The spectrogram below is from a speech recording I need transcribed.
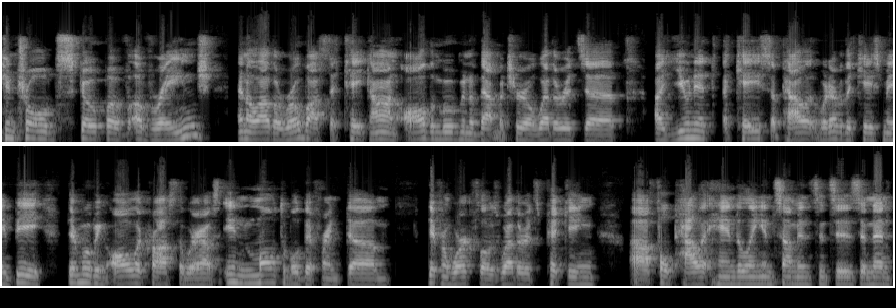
controlled scope of, of range and allow the robots to take on all the movement of that material, whether it's a a unit, a case, a pallet, whatever the case may be, they're moving all across the warehouse in multiple different um, different workflows, whether it's picking uh, full pallet handling in some instances. And then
